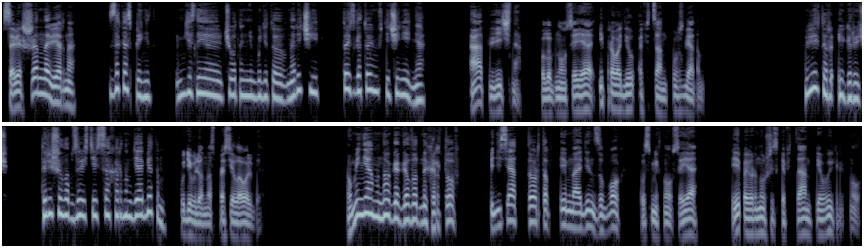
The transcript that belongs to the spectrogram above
«Совершенно верно. Заказ принят. Если чего-то не будет э, в наличии, то изготовим в течение дня». «Отлично», — улыбнулся я и проводил официантку взглядом. «Виктор Игоревич, ты решил обзавестись сахарным диабетом?» — удивленно спросила Ольга. «У меня много голодных ртов. Пятьдесят тортов им на один зубок», — усмехнулся я и, повернувшись к официантке, выкрикнул.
